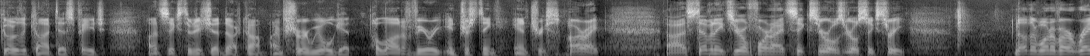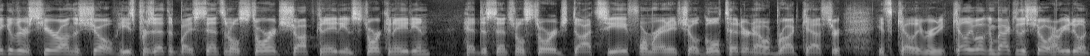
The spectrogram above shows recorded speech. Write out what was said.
Go to the contest page on 630ched.com. I'm sure we will get a lot of very interesting entries. All right, uh, 780-496-0063. Another one of our regulars here on the show. He's presented by Sentinel Storage, Shop Canadian, Store Canadian. Head to sentinelstorage.ca. Former NHL goaltender, now a broadcaster. It's Kelly Hrudey. Kelly, welcome back to the show. How are you doing?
